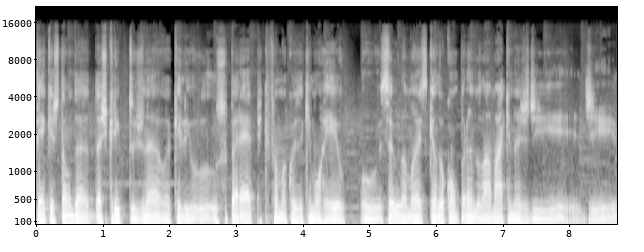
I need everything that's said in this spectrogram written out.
tem a questão da, das criptos, né? Aquele, o, o, Super App, que foi uma coisa que morreu. O seu Elon Musk que andou comprando lá máquinas de, de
